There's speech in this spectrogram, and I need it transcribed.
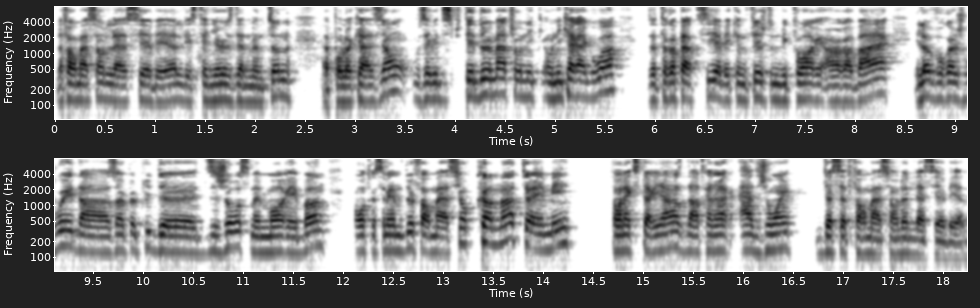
la formation de la CEBL, les Stingers d'Edmonton, euh, pour l'occasion. Vous avez disputé deux matchs au, Nicaragua. Vous êtes reparti avec une fiche d'une victoire et un revers. Et là, vous rejouez dans un peu plus de dix jours, si ma mémoire est bonne, contre ces mêmes deux formations. Comment tu as aimé ton expérience d'entraîneur adjoint de cette formation-là de la CEBL?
